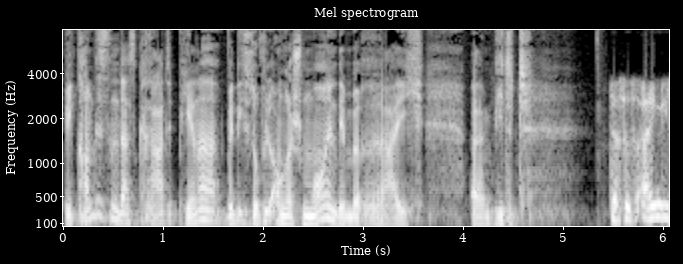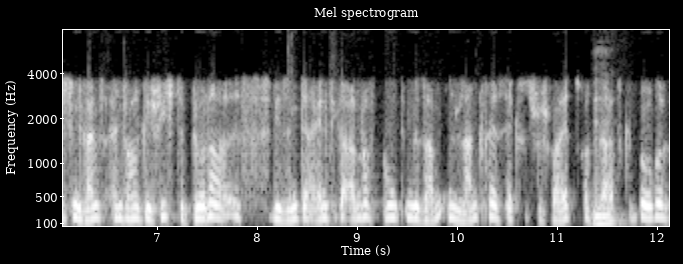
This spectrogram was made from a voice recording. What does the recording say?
Wie kommt es denn, dass gerade Pirna wirklich so viel Engagement in dem Bereich äh, bietet? Das ist eigentlich eine ganz einfache Geschichte. Pirna ist, wir sind der einzige Anlaufpunkt im gesamten Landkreis Sächsische Schweiz aus mhm. Erzgebirge.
